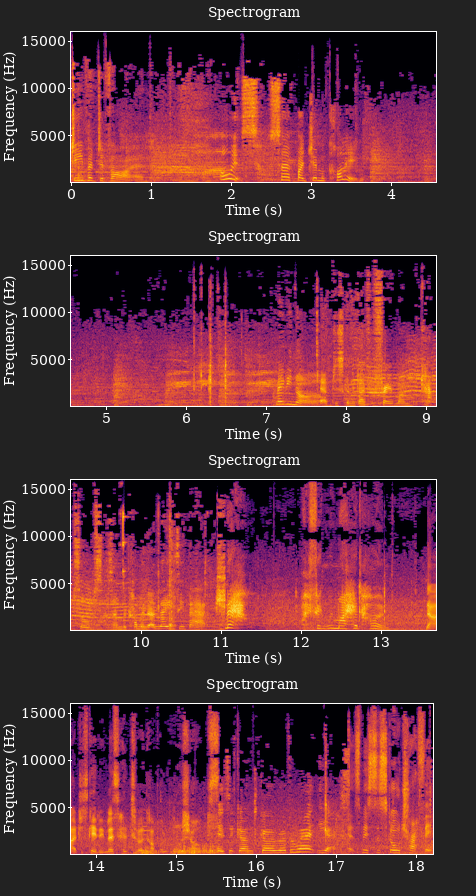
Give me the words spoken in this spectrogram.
Diva Divine. Oh, it's served by Gemma Collins. Maybe not. I'm just gonna go for three one capsules because I'm becoming a lazy batch. Now, I think we might head home. Nah, just kidding. Let's head to a couple more shops. Is it going to go everywhere? Yes. It's Mr. School traffic.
